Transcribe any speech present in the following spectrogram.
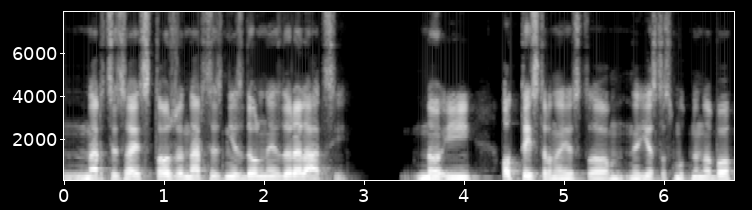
narcyza jest to, że narcyz niezdolny jest do relacji. No i od tej strony jest to, jest to smutne, no bo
